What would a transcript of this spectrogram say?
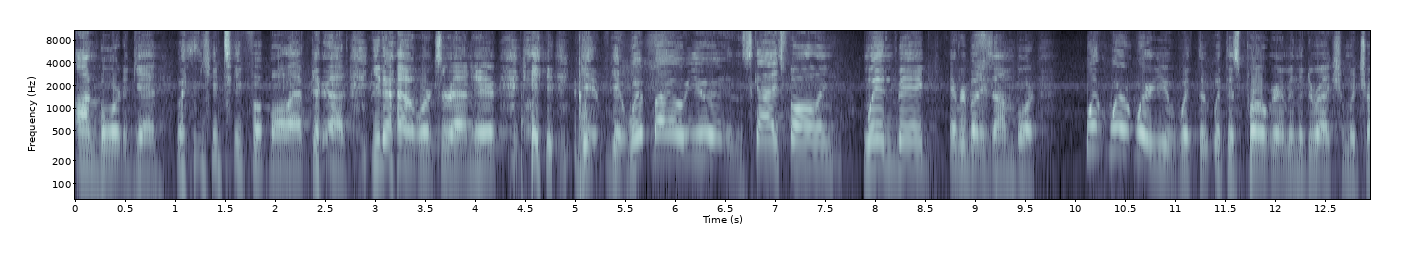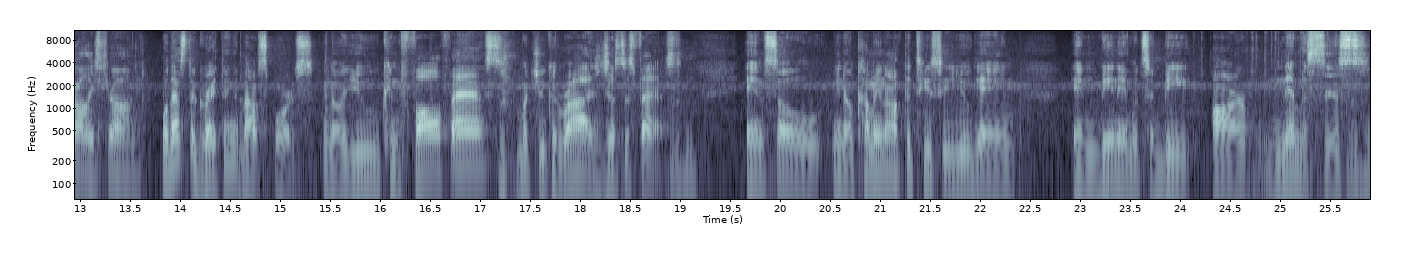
on board again with UT football after uh, you know how it works around here. get get whipped by OU, the sky's falling, win big, everybody's on board. What, where, where are you with the, with this program in the direction with Charlie Strong? Well, that's the great thing about sports. You know, you can fall fast, but you can rise just as fast. And so, you know, coming off the TCU game and being able to beat our nemesis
